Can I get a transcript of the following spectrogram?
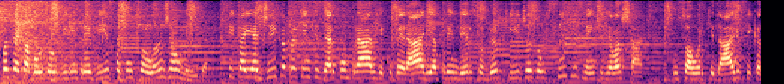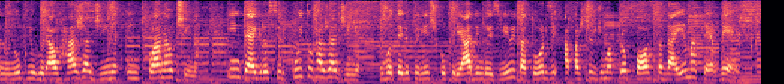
Você acabou de ouvir entrevista com Solange Almeida. Fica aí a dica para quem quiser comprar, recuperar e aprender sobre orquídeas ou simplesmente relaxar. O Sol Orquidário fica no núcleo rural Rajadinha, em Planaltina e integra o Circuito Rajadinha, um roteiro turístico criado em 2014 a partir de uma proposta da Emater DF.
